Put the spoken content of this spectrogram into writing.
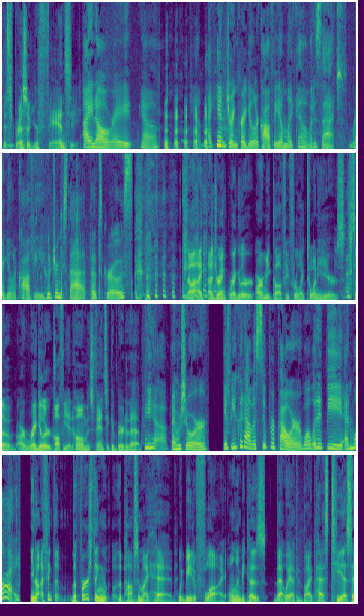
Espresso, you're fancy. I know, right? Yeah. I can't, I can't drink regular coffee. I'm like, oh, what is that? Regular coffee? Who drinks that? That's gross. No, I, I drank regular army coffee for like 20 years. So our regular coffee at home is fancy compared to that. yeah, I'm sure. If you could have a superpower, what would it be and why? You know, I think that the first thing that pops in my head would be to fly, only because that way I could bypass TSA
